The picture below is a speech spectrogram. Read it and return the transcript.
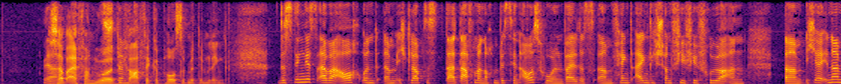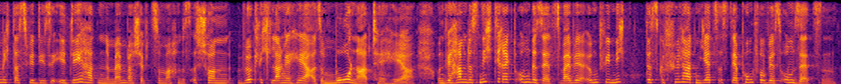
Ja, ich habe einfach nur die Grafik gepostet mit dem Link. Das Ding ist aber auch, und ähm, ich glaube, da darf man noch ein bisschen ausholen, weil das ähm, fängt eigentlich schon viel, viel früher an. Ähm, ich erinnere mich, dass wir diese Idee hatten, eine Membership zu machen. Das ist schon wirklich lange her, also Monate her. Ja. Und wir haben das nicht direkt umgesetzt, weil wir irgendwie nicht das Gefühl hatten, jetzt ist der Punkt, wo wir es umsetzen.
